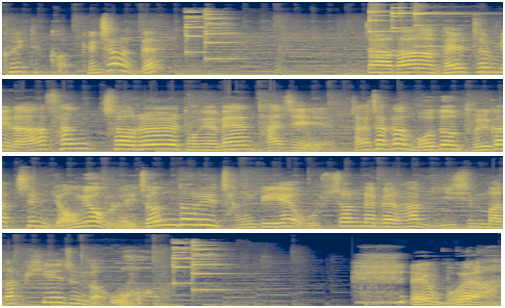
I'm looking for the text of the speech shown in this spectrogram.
크리티컬. 괜찮은데? 자 다음 벨트입니다. 상처를 동여맨 다짐 장착한 모든 불가침 영역 레전더리 장비의 옵션 레벨 합 20마다 피해 증가 오. 야, 이거 뭐야?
